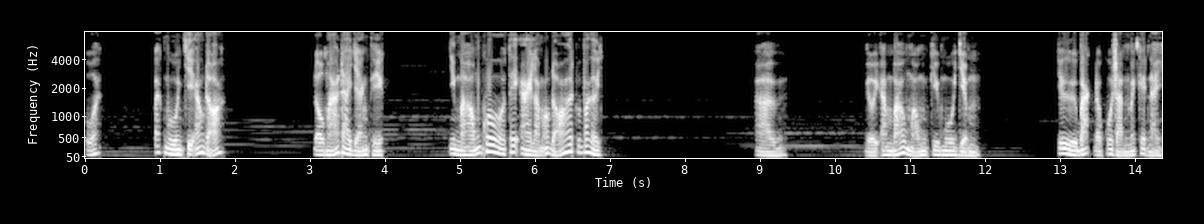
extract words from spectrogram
Ủa, Bác mua chi áo đỏ? Đồ mã đa dạng thiệt, Nhưng mà không có thấy ai làm áo đỏ hết với bác ơi. Ờ Người âm báo mộng kêu mua giùm, Chứ bác đâu có rành mấy cái này.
